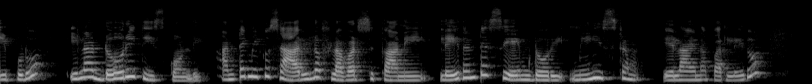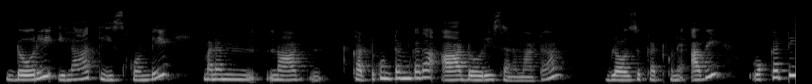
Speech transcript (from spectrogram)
ఇప్పుడు ఇలా డోరీ తీసుకోండి. అంటే మీకు శారీలో ఫ్లవర్స్ కానీ లేదంటే సేమ్ డోరీ మీ ఇష్టం ఎలా అయినా పర్లేదు. డోరీ ఇలా తీసుకోండి. మనం నాట్ కట్టుకుంటాం కదా ఆ డోరీస్ అనమాట బ్లౌజ్ కట్టుకునే అవి ఒకటి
